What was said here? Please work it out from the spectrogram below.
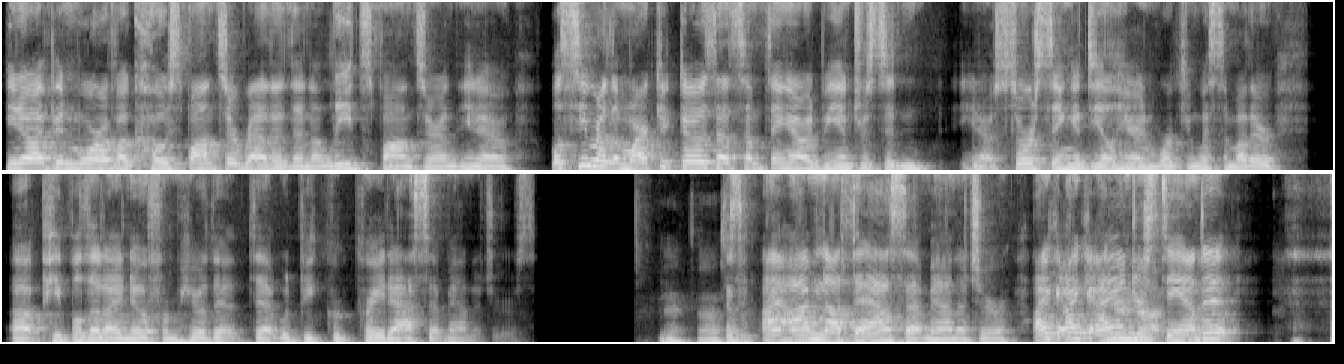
you know, I've been more of a co sponsor rather than a lead sponsor. And, you know, we'll see where the market goes. That's something I would be interested in, you know, sourcing a deal here and working with some other uh, people that I know from here that, that would be great asset managers. Because I'm not the asset manager. I, I, I understand not- it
